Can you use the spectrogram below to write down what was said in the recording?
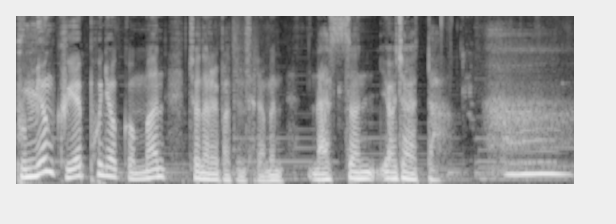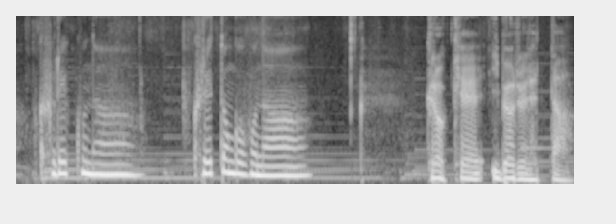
분명 그의 폰이었건만 전화를 받은 사람은 낯선 여자였다. 아, 그랬구나. 그랬던 거구나. 그렇게 이별을 했다.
